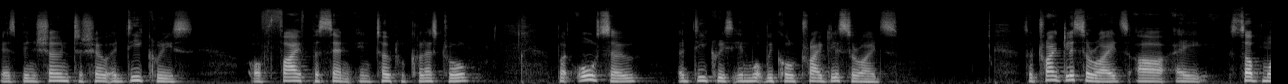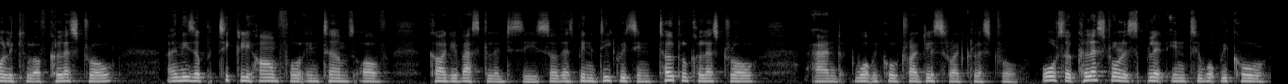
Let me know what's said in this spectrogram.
it has been shown to show a decrease of 5% in total cholesterol, but also a decrease in what we call triglycerides. So, triglycerides are a submolecule of cholesterol and these are particularly harmful in terms of cardiovascular disease. So there's been a decrease in total cholesterol and what we call triglyceride cholesterol. Also, cholesterol is split into what we call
